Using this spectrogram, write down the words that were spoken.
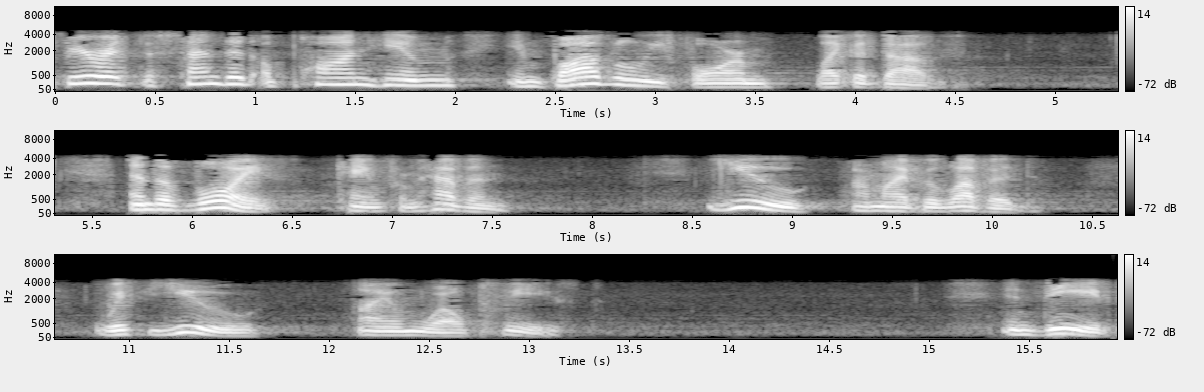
Spirit descended upon him in bodily form like a dove. And a voice came from heaven. You are my beloved. With you I am well pleased. Indeed,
